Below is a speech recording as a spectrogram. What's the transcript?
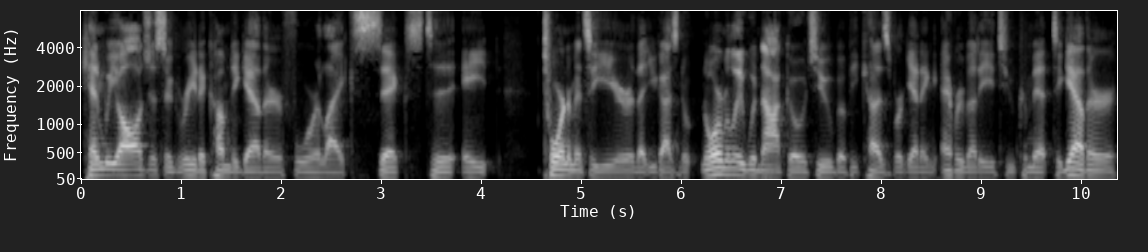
can we all just agree to come together for like six to eight tournaments a year that you guys normally would not go to, but because we're getting everybody to commit together,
